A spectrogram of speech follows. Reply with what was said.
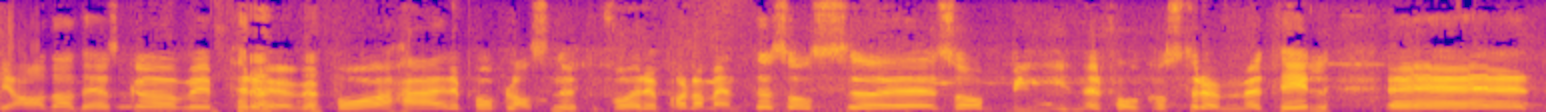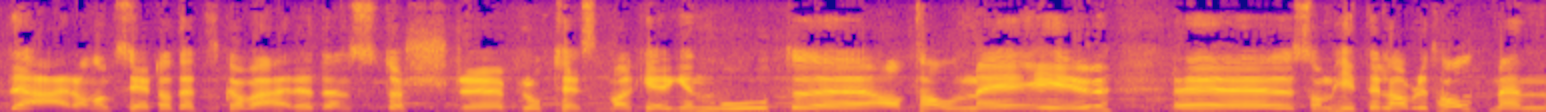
Ja da, det skal vi prøve på. Her på plassen utenfor parlamentet så, så begynner folk å strømme til. Eh, det er annonsert at dette skal være den største protestmarkeringen mot eh, avtalen med EU eh, som hittil har blitt holdt. Men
